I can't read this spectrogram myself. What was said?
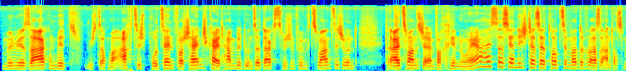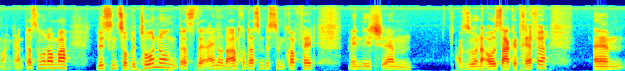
Und wenn wir sagen, mit, ich sag mal, 80% Wahrscheinlichkeit handelt unser DAX zwischen 5,20 und 3,20 einfach hin und her, heißt das ja nicht, dass er trotzdem was anderes machen kann. Das nur noch mal ein bisschen zur Betonung, dass der eine oder andere das ein bisschen im Kopf hält, wenn ich ähm, so eine Aussage treffe. Ähm,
